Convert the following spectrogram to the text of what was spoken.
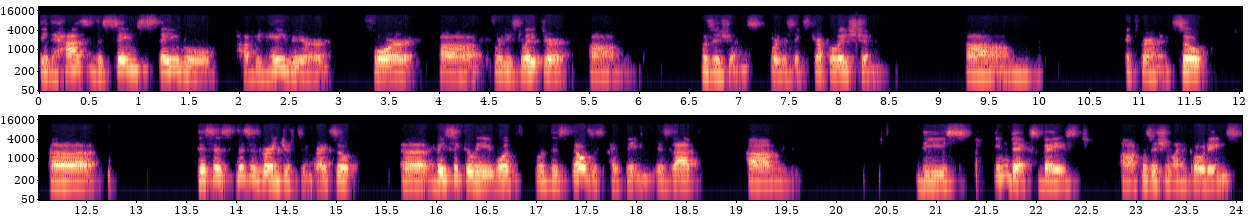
it has the same stable uh, behavior for, for these later positions, for this extrapolation um, So uh, this is this is very interesting, right? So basically, what what this tells us, I think, is that um, these index-based positional encodings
